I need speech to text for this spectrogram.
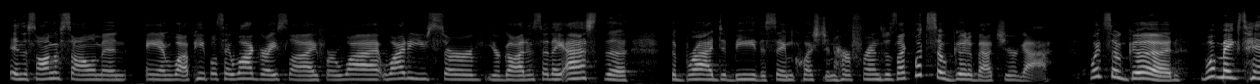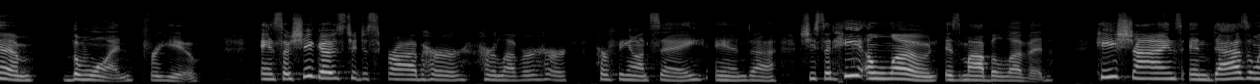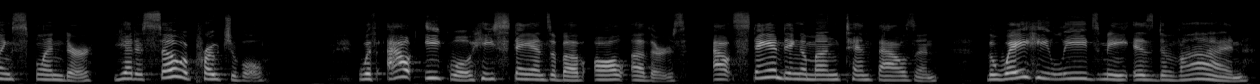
in the Song of Solomon, and why people say, "Why Grace Life?" or "Why why do you serve your God?" And so they asked the the bride to be the same question. Her friends was like, "What's so good about your guy? What's so good? What makes him the one for you?" And so she goes to describe her her lover, her her fiance, and uh, she said, "He alone is my beloved. He shines in dazzling splendor, yet is so approachable." Without equal, he stands above all others, outstanding among 10,000. The way he leads me is divine.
